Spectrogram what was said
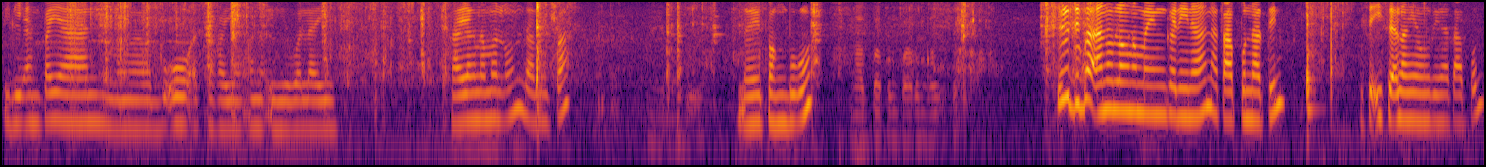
Pilian pa yan, yung mga buo at saka yung ano, ihiwalay. Sayang naman, oh, dami pa. Dami pang buo. Magpapang parang kayo. Pero 'di ba ano lang naman yung kanina natapon natin? Isa-isa lang yung tinatapon.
